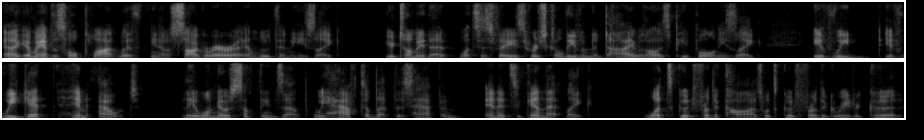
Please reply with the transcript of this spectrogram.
and like and we have this whole plot with you know Saw Gerrera and Luthen. He's like, You're telling me that what's his face? We're just gonna leave him to die with all his people. And he's like, If we if we get him out, they will know something's up. We have to let this happen. And it's again that like what's good for the cause, what's good for the greater good.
